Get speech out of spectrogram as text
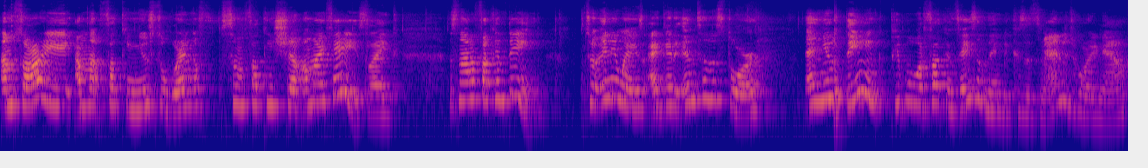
I'm sorry, I'm not fucking used to wearing a, some fucking shit on my face. Like, it's not a fucking thing. So anyways, I get into the store and you think people would fucking say something because it's mandatory now,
